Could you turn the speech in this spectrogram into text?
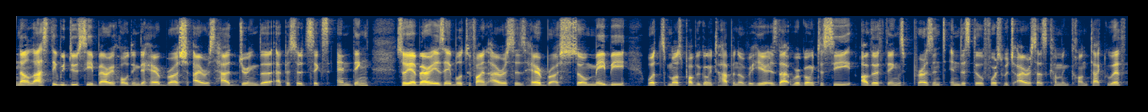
now, lastly, we do see Barry holding the hairbrush Iris had during the episode 6 ending. So yeah, Barry is able to find Iris's hairbrush. So maybe what's most probably going to happen over here is that we're going to see other things present in the still force which Iris has come in contact with.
